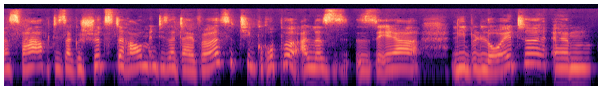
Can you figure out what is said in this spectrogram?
Es war auch dieser geschützte Raum in dieser Diversity-Gruppe, alles sehr liebe Leute. Ähm,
